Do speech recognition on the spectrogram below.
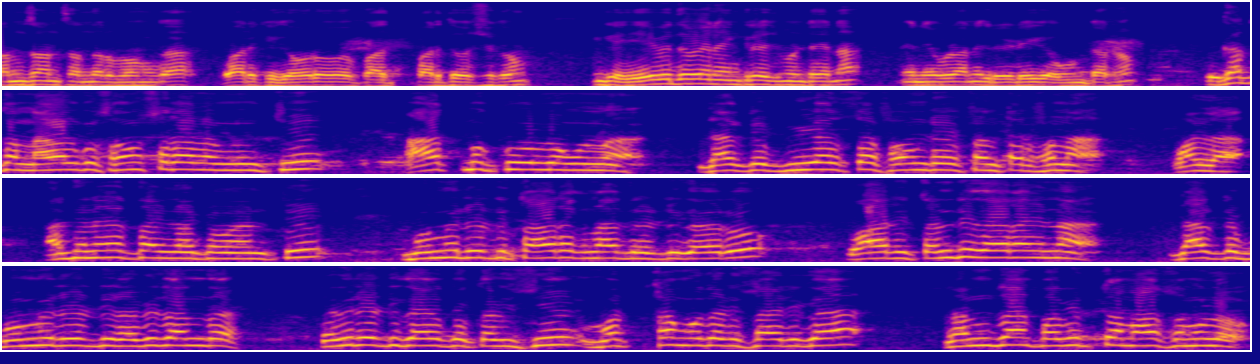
రంజాన్ సందర్భంగా వారికి గౌరవ పారితోషికం ఇంకా ఏ విధమైన ఎంకరేజ్మెంట్ అయినా నేను ఇవ్వడానికి రెడీగా ఉంటాను. గత నాలుగు సంవత్సరాల నుంచి ఆత్మకూరులో ఉన్న డాక్టర్ బిఎస్ఆర్ ఫౌండేషన్ తరఫున వాళ్ళ అధినేత అయినటువంటి బొమ్మిరెడ్డి తారకనాథ్ రెడ్డి గారు వారి తండ్రి గారైన డాక్టర్ బొమ్మిరెడ్డి రవిదంద రవిరెడ్డి గారితో కలిసి మొట్టమొదటిసారిగా రంజాన్ పవిత్ర మాసంలో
